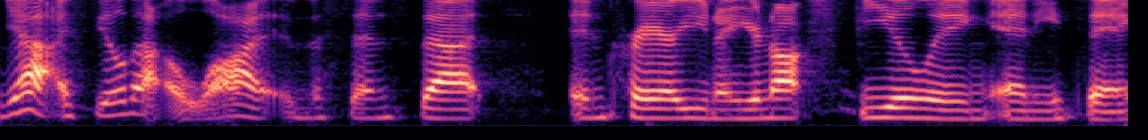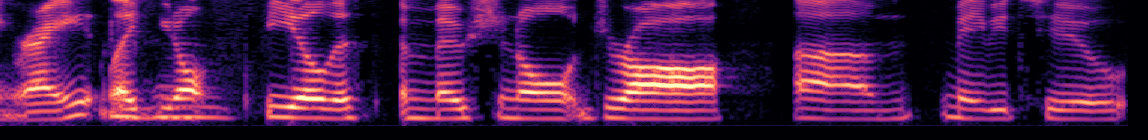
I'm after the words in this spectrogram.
yeah, I feel that a lot in the sense that in prayer, you know, you're not feeling anything, right? Like you don't feel this emotional draw um maybe to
